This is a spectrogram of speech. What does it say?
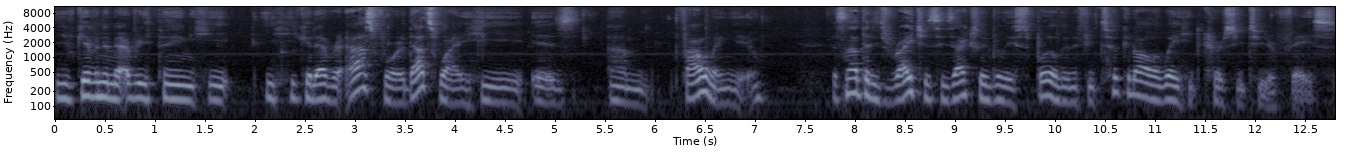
You've given him everything he, he could ever ask for. That's why he is um, following you. It's not that he's righteous, he's actually really spoiled, and if you took it all away, he'd curse you to your face.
